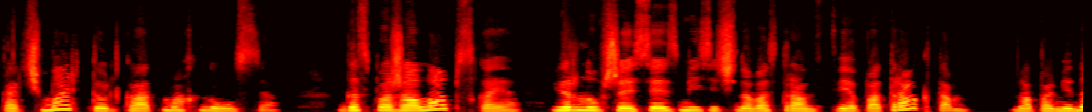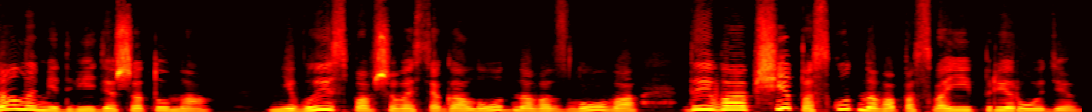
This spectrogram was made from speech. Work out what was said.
Корчмарь только отмахнулся. Госпожа Лапская, вернувшаяся из месячного странствия по трактам, напоминала медведя-шатуна, невыспавшегося, голодного, злого, да и вообще паскудного по своей природе.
